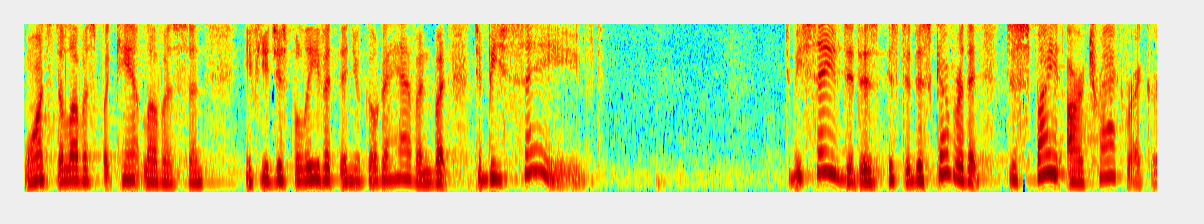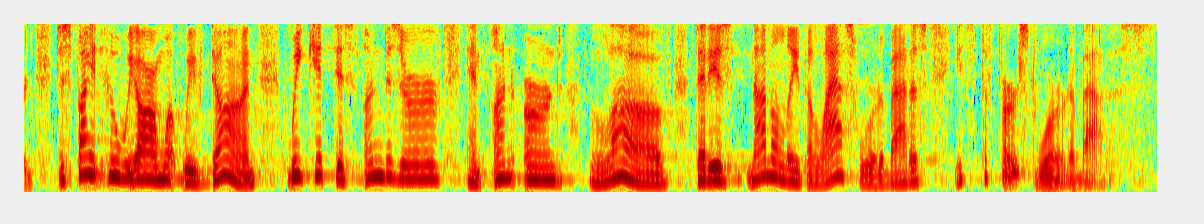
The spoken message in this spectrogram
wants to love us but can't love us. And if you just believe it, then you'll go to heaven. But to be saved to be saved is, is to discover that despite our track record, despite who we are and what we've done, we get this undeserved and unearned love that is not only the last word about us, it's the first word about us.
